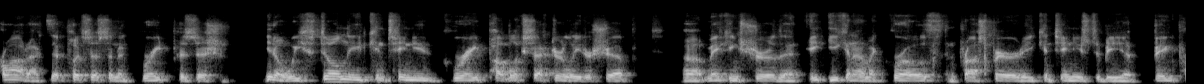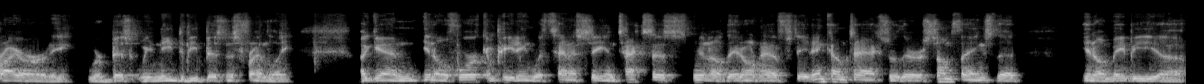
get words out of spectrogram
product that puts us in a great position. You know, we still need continued great public sector leadership uh, making sure that e- economic growth and prosperity continues to be a big priority. We're bus- we need to be business friendly. Again, you know, if we're competing with Tennessee and Texas, you know, they don't have state income tax, so there are some things that, you know, maybe uh,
